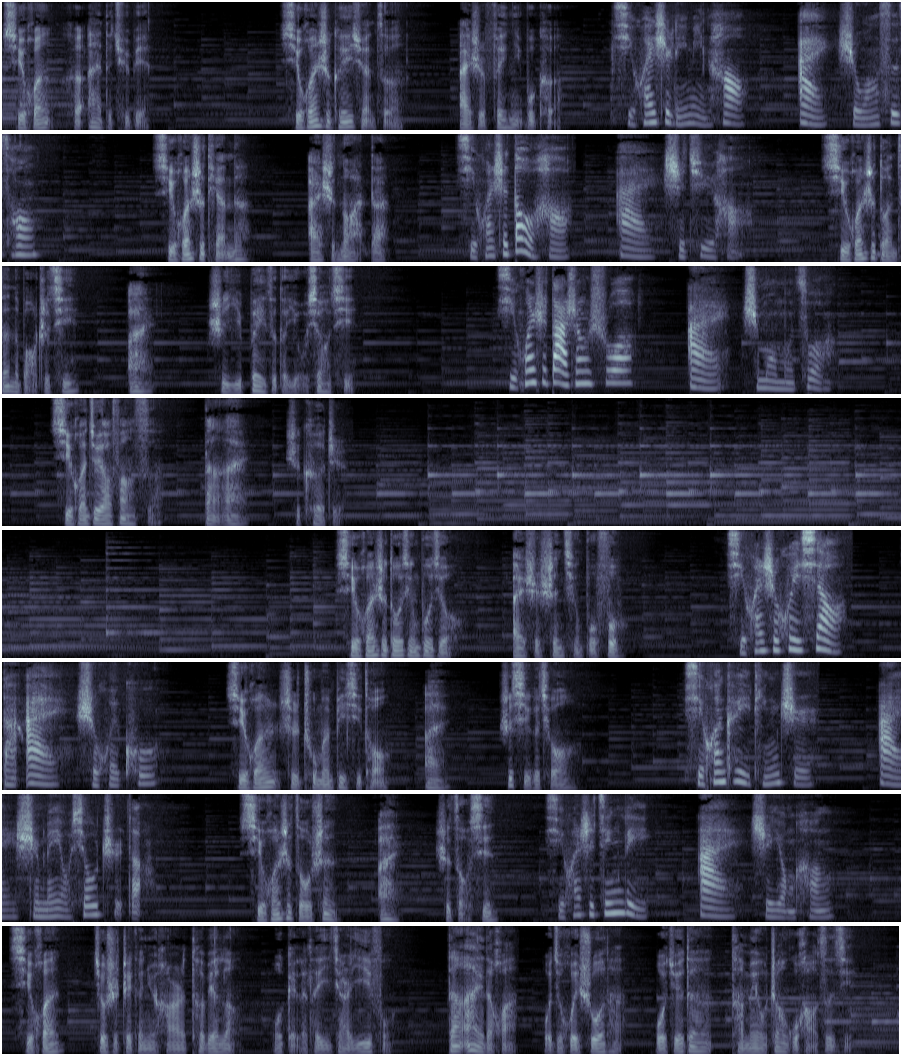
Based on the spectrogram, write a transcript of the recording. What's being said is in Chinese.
喜欢和爱的区别。喜欢是可以选择，爱是非你不可。喜欢是李敏镐，爱是王思聪。喜欢是甜的，爱是暖的。喜欢是逗号，爱是句号。喜欢是短暂的保质期，爱是一辈子的有效期。喜欢是大声说，爱是默默做。喜欢就要放肆，但爱是克制。喜欢是多情不久，爱是深情不复。喜欢是会笑，但爱是会哭。喜欢是出门必洗头，爱是洗个球。喜欢可以停止，爱是没有休止的。喜欢是走肾，爱是走心。喜欢是经历，爱是永恒。喜欢就是这个女孩特别冷，我给了她一件衣服，但爱的话。我就会说她，我觉得她没有照顾好自己，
